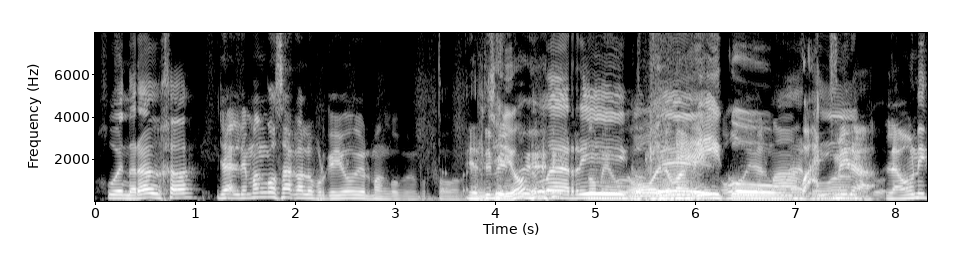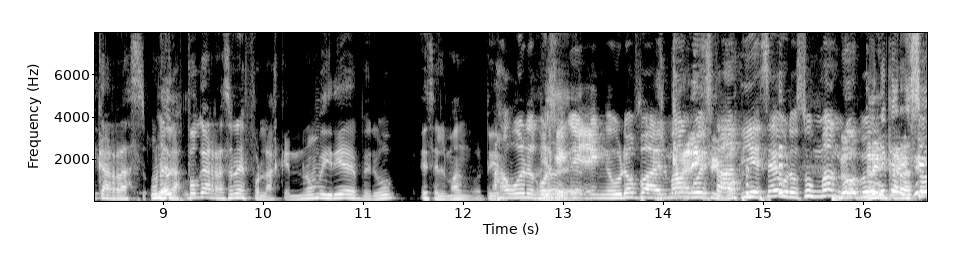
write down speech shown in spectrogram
jugo de naranja. Ya, el de mango sácalo porque yo odio el mango, pe, por favor. Y el ¿En típico- serio? Lo más rico. No me gusta. Oh, lo más fe. rico. What? Mira, la única razón, una de las pocas razones por las que no me iría de Perú es el mango, tío. Ah, bueno, porque en, en Europa el mango Carísimo. está a 10 euros un mango. No. La única razón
